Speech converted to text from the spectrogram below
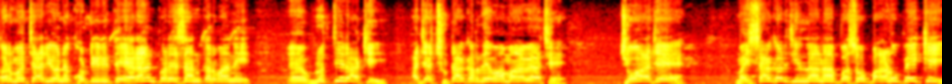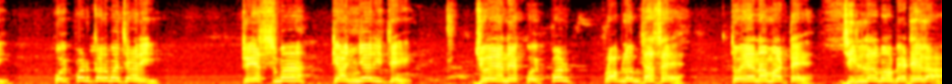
કર્મચારીઓને ખોટી રીતે હેરાન પરેશાન કરવાની વૃત્તિ રાખી આજે છૂટા કરી દેવામાં આવ્યા છે. જો આજે મહીસાગર જિલ્લાના બસો બાણું પૈકી કોઈ પણ કર્મચારી ટ્રેસમાં કે અન્ય રીતે જો એને કોઈ પણ પ્રોબ્લેમ થશે, તો એના માટે જિલ્લામાં બેઠેલા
